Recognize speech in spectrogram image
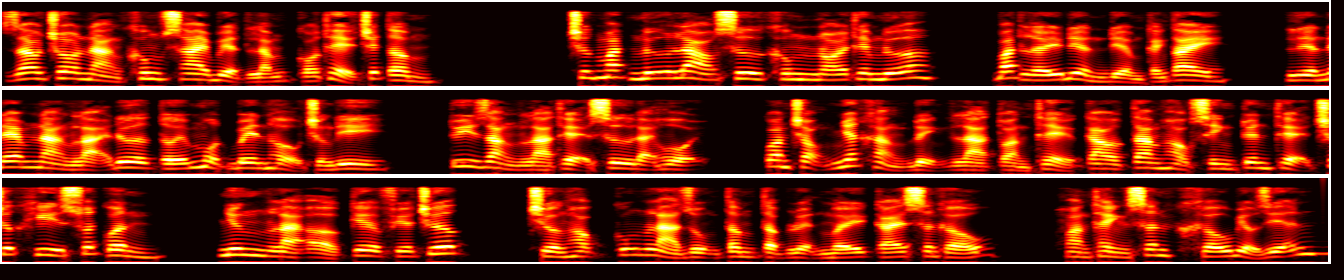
Giao cho nàng không sai biệt lắm có thể chết tâm. Trước mắt nữ lao sư không nói thêm nữa, bắt lấy điền điểm cánh tay, liền đem nàng lại đưa tới một bên hậu trường đi. Tuy rằng là thệ sư đại hội, quan trọng nhất khẳng định là toàn thể cao tam học sinh tuyên thệ trước khi xuất quân, nhưng là ở kia phía trước, trường học cũng là dụng tâm tập luyện mấy cái sân khấu, hoàn thành sân khấu biểu diễn,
